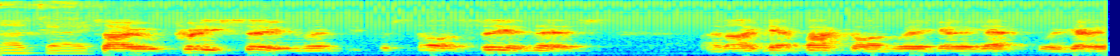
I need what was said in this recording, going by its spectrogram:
Okay. So pretty soon, when people start seeing this, and I get back on, we're going to get, we're going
